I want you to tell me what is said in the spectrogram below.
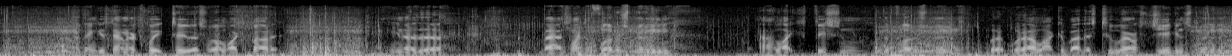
I think it's down there quick too. That's what I like about it. You know, the bass like a flutter spoon. I like fishing with a flutter spoon, but what I like about this two ounce jigging spoon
